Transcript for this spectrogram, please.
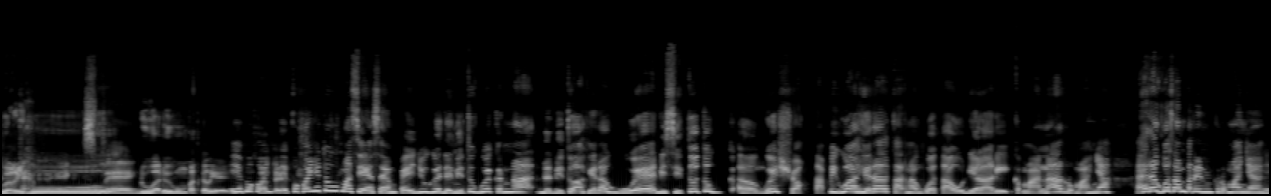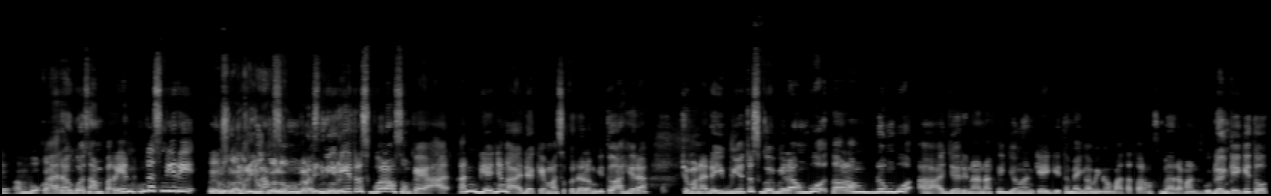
2002 2004 kali ya. Iya pokoknya ya? pokoknya tuh masih SMP juga dan itu gue kena dan itu akhirnya gue di situ tuh eh, gue shock tapi gue akhirnya karena gue tahu dia lari ke mana rumahnya akhirnya gue samperin ke rumahnya Eh, ambok akhirnya gue samperin enggak sendiri Eh, lu galak sendiri. juga lu. langsung gue berani sendiri juga terus gue langsung kayak ah, kan dianya nggak ada kayak masuk ke dalam gitu akhirnya cuman ada ibunya terus gue bilang bu tolong dong bu eh, ajarin anaknya jangan kayak gitu megang-megang pantat orang sembarangan. Gue bilang kayak gitu.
